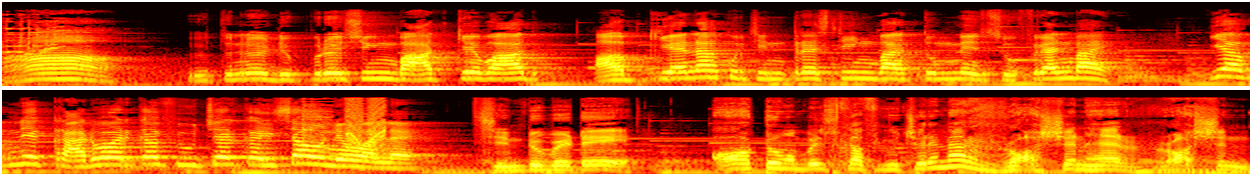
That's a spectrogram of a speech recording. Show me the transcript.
हाँ। इतने डिप्रेसिंग बात के बाद अब किया ना कुछ इंटरेस्टिंग बात तुमने सुफियान भाई। ये अपने कारोबार का फ्यूचर कैसा होने वाला है? चिंटू बेटे ऑटोमोबाइल्स का फ्यूचर है ना रोशन है Roshan.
